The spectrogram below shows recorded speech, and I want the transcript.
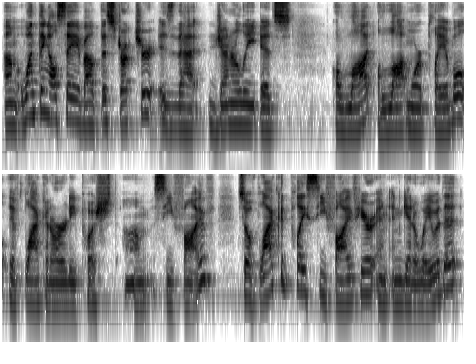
Um, one thing I'll say about this structure is that generally it's a lot, a lot more playable if black had already pushed um, c5. So if black could play c5 here and, and get away with it,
